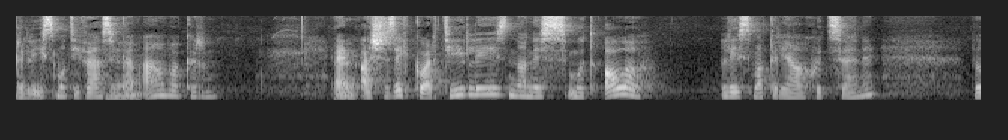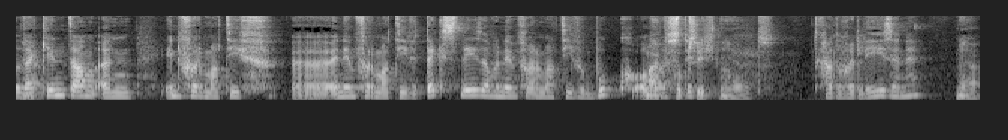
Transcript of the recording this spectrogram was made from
de leesmotivatie kan aanwakkeren. En als je zegt kwartier lezen, dan is, moet alle leesmateriaal goed zijn. Hè? Wil dat kind dan een, informatief, uh, een informatieve tekst lezen of een informatieve boek? Of Maakt een het op zich niet uit. Het gaat over lezen, hè? Ja.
